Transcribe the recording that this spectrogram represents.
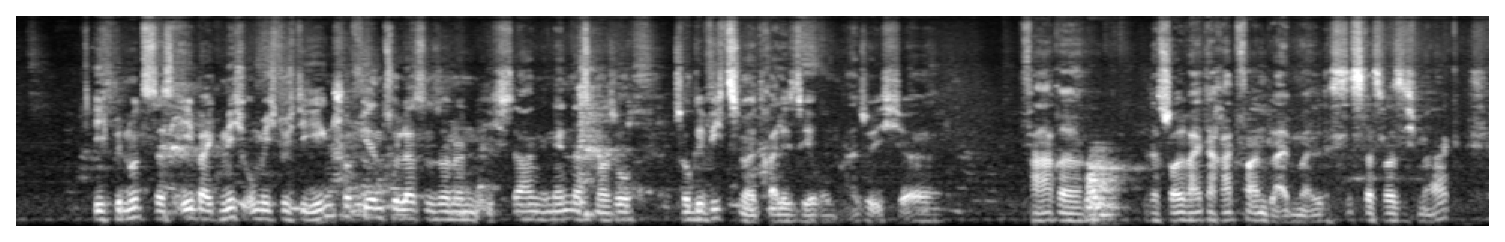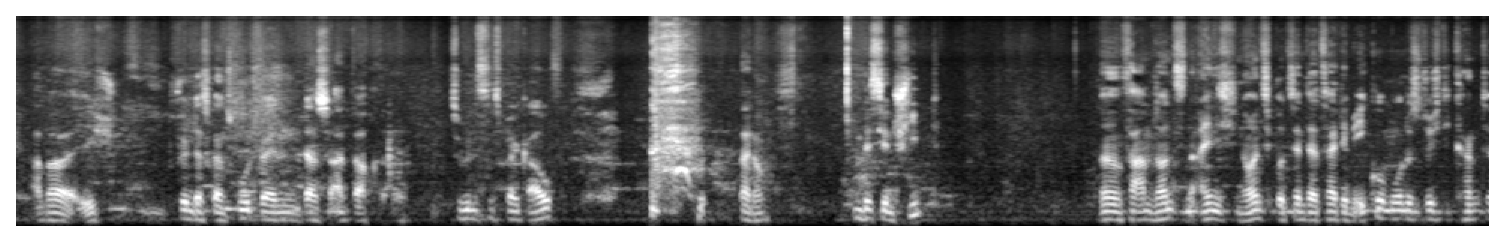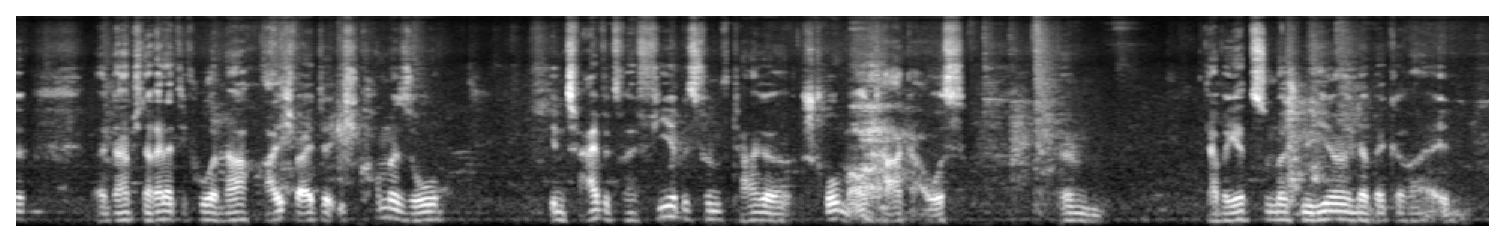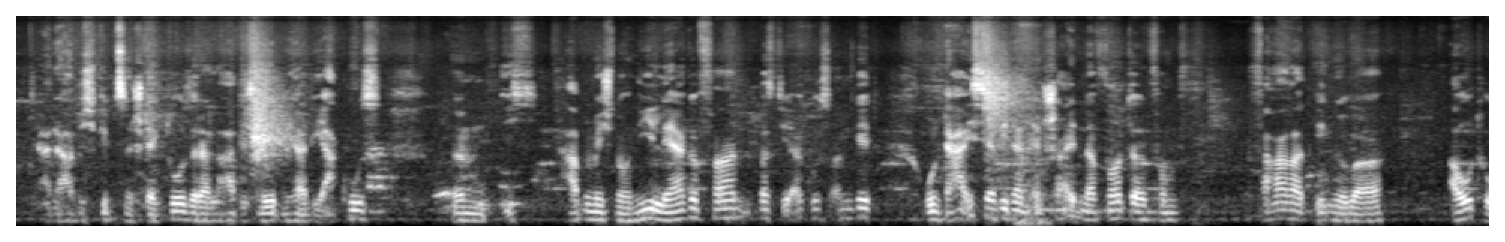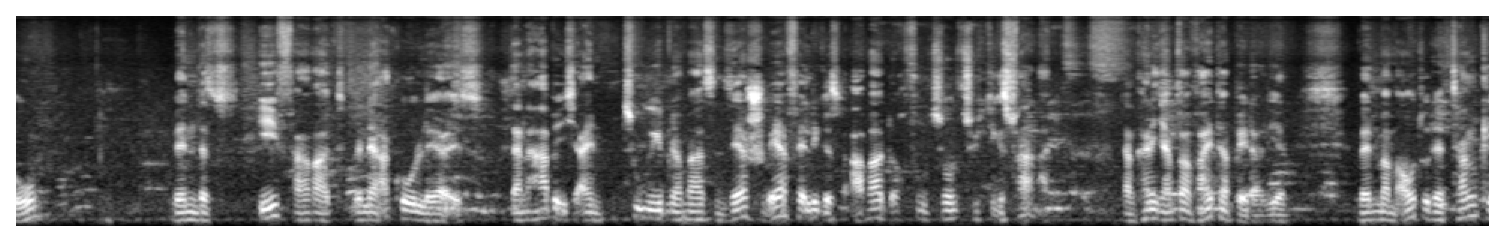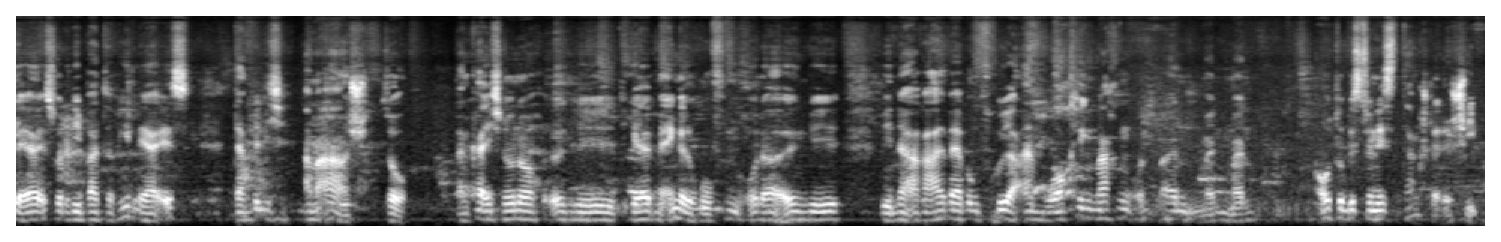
ich benutze das E-Bike nicht, um mich durch die Gegend chauffieren zu lassen, sondern ich sage, nenne das mal so zur Gewichtsneutralisierung. Also ich äh, fahre, das soll weiter Radfahren bleiben, weil das ist das, was ich mag. Aber ich finde das ganz gut, wenn das einfach äh, zumindest bergauf ein bisschen schiebt. Äh, fahre ansonsten eigentlich 90 Prozent der Zeit im Eco-Modus durch die Kante. Äh, da habe ich eine relativ hohe Nachreichweite. Ich komme so im Zweifelsfall vier bis fünf Tage stromautark aus. Ähm, aber jetzt zum Beispiel hier in der Bäckerei, ja, da gibt es eine Steckdose, da lade ich nebenher die Akkus. Ähm, ich habe mich noch nie leer gefahren, was die Akkus angeht. Und da ist ja wieder ein entscheidender Vorteil vom Fahrrad gegenüber Auto. Wenn das E-Fahrrad, wenn der Akku leer ist, dann habe ich ein zugegebenermaßen sehr schwerfälliges, aber doch funktionstüchtiges Fahrrad. Dann kann ich einfach weiter pedalieren. Wenn beim Auto der Tank leer ist oder die Batterie leer ist, dann bin ich am Arsch. So. Dann kann ich nur noch irgendwie die gelben Engel rufen oder irgendwie wie in der Aralwerbung früher ein Walking machen und mein, mein, mein Auto bis zur nächsten Tankstelle schieben.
